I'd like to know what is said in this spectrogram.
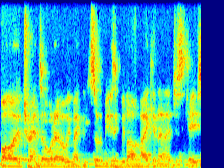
follow trends or whatever. We make the sort of music we love making, and it just keeps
